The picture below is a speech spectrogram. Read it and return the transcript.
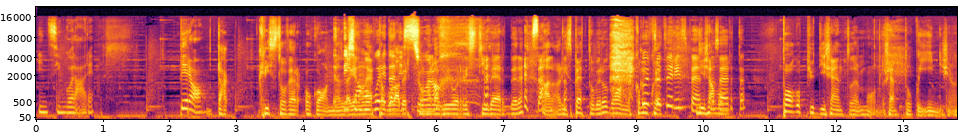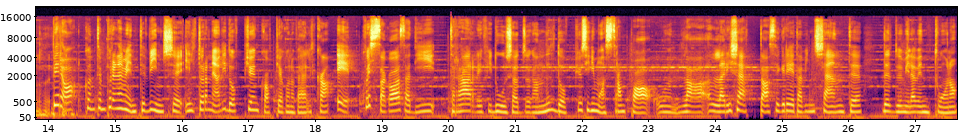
in singolare. Però Da Christopher O'Connell, che Diciamo non è pure proprio la persona da cui vorresti perdere. Esatto. Ah, no, rispetto per O'Connell. con Comunque, tutto il rispetto, diciamo, certo. Poco più di 100 del mondo, 115. Una cosa del Però contemporaneamente vince il torneo di doppio in coppia con Opelka. E questa cosa di trarre fiducia giocando il doppio si dimostra un po' la, la ricetta segreta vincente del 2021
